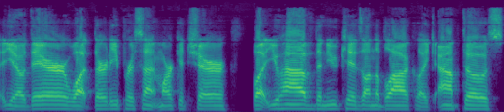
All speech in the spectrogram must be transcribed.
you know, they're what thirty percent market share, but you have the new kids on the block like Aptos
